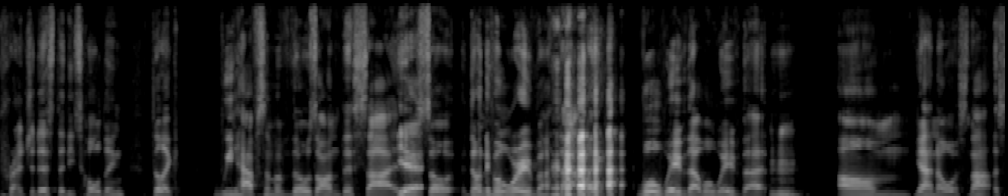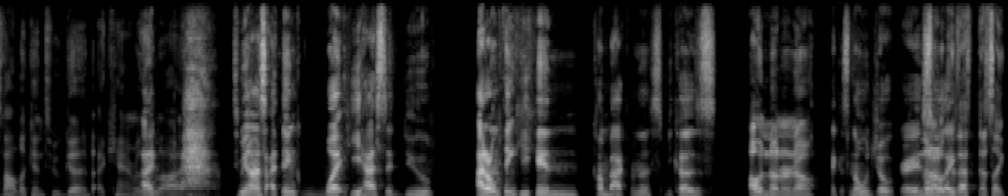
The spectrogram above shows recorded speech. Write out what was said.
prejudice that he's holding. They're like, we have some of those on this side. Yeah. So don't even worry about that. like, we'll waive that. We'll waive that. Mhm. Um. Yeah. No, it's not. It's not looking too good. I can't really I- lie. to be honest, I think what he has to do, I don't think he can come back from this because Oh no no no like it's no joke, right? no so no. like that's that's like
